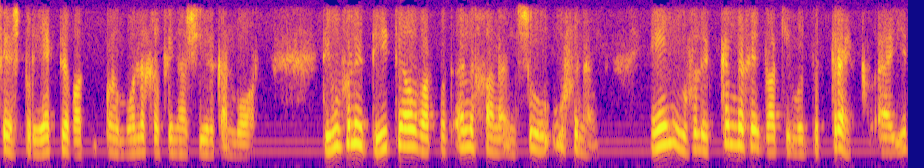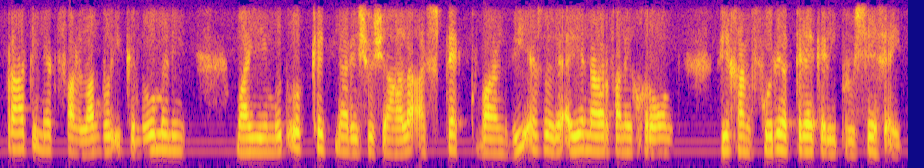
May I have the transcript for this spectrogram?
ses projekte wat moontlik gefinansier kan word. Die hoeveelheid detail wat moet ingaan in so 'n oefening en hoeveelheid kundigheid wat jy moet betrek. Uh, jy praat nie net van landbouekonomie nie, maar jy moet ook kyk na die sosiale aspek van wie is nou die eienaar van die grond, wie gaan voordeel trek uit die proses uit.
